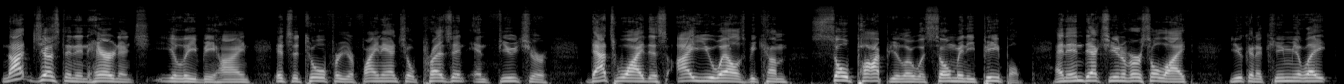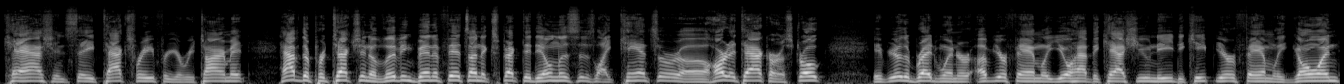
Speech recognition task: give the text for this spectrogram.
not just an inheritance you leave behind, it's a tool for your financial present and future. That's why this IUL has become so popular with so many people. An index universal life, you can accumulate cash and save tax free for your retirement have the protection of living benefits, unexpected illnesses like cancer, a heart attack, or a stroke. If you're the breadwinner of your family, you'll have the cash you need to keep your family going.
